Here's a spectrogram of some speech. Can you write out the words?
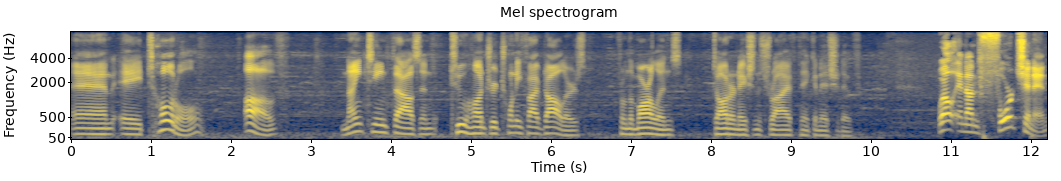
and a total of $19,225 from the Marlins AutoNation's Drive Pink initiative. Well, an unfortunate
